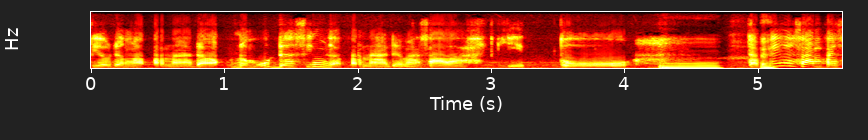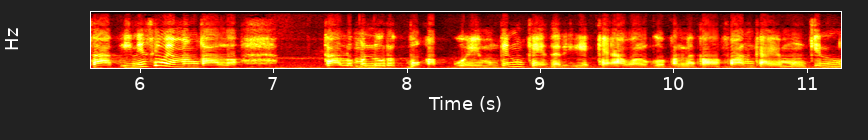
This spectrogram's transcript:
dia udah nggak pernah ada oknum udah sih nggak pernah ada masalah gitu. Oh, tapi eh. sampai saat ini sih memang kalau kalau menurut bokap gue mungkin kayak tadi kayak awal gue pernah telepon kayak mungkin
